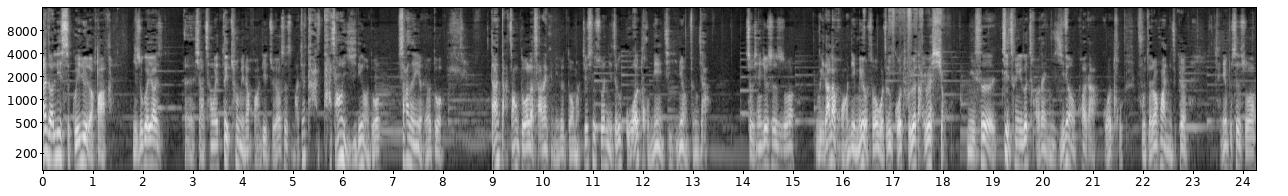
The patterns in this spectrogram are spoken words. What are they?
按照历史规律的话，你如果要，呃，想成为最出名的皇帝，主要是什么？就打打仗一定要多，杀人也要多。当然，打仗多了，杀人肯定就多嘛。就是说，你这个国土面积一定要增加。首先就是说，伟大的皇帝没有说我这个国土越打越小。你是继承一个朝代，你一定要扩大国土，否则的话，你这个肯定不是说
